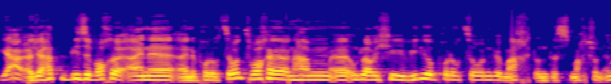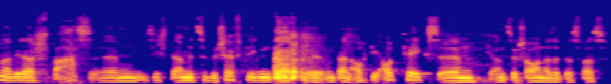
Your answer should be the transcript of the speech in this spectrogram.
Ja, also wir hatten diese Woche eine, eine Produktionswoche und haben äh, unglaublich viel Videoproduktion gemacht und es macht schon immer wieder Spaß, ähm, sich damit zu beschäftigen und, äh, und dann auch die Outtakes ähm, sich anzuschauen. Also das, was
